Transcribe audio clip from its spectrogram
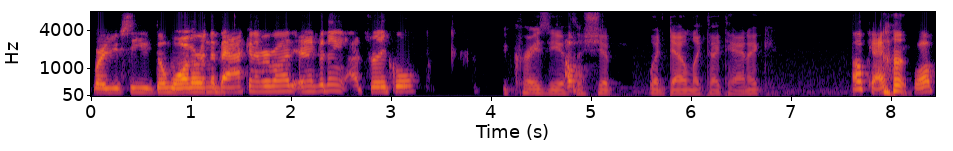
where you see the water in the back and everybody and everything. That's really cool. Be crazy if Oh. the ship went down like Titanic. Okay, well,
